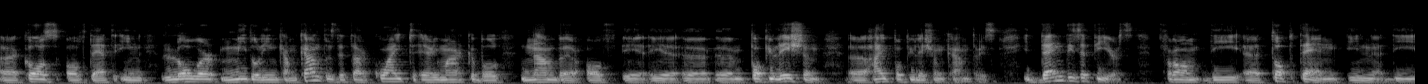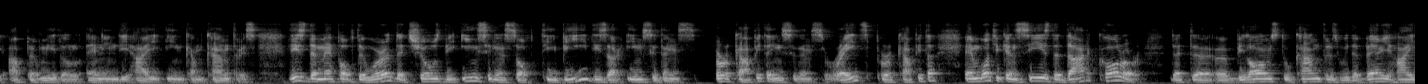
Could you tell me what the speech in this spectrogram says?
uh, cause of that in lower middle income countries that are quite a remarkable number of uh, uh, um, population, uh, high population countries. It then disappears from the uh, top 10 in the upper middle and in the high income countries. This is the map of the world that shows the incidence of TB. These are incidence per capita incidence rates per capita. And what you can see is the dark color that uh, uh belongs to countries with a very high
